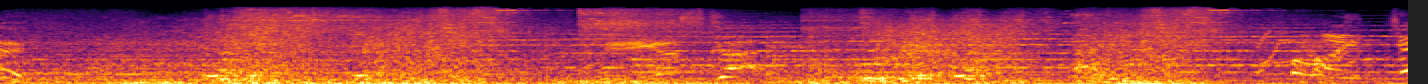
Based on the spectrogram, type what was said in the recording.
逃がすか。もういっちゃ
